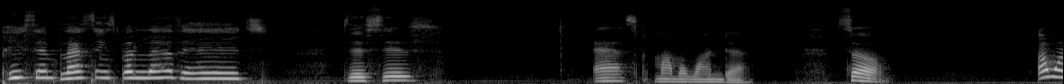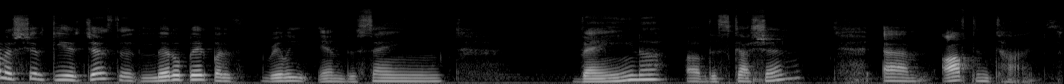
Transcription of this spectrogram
Peace and blessings, beloveds. This is Ask Mama Wanda. So, I want to shift gears just a little bit, but it's really in the same vein of discussion. Um, oftentimes,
